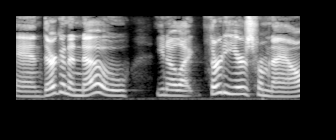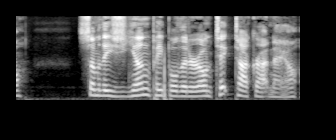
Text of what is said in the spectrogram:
and they're going to know, you know, like 30 years from now, some of these young people that are on TikTok right now,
